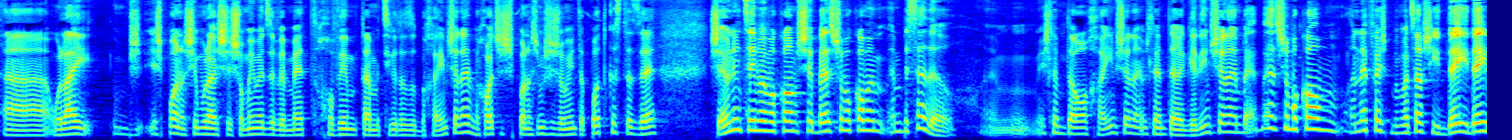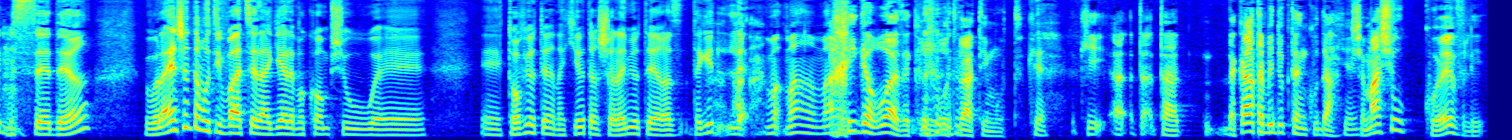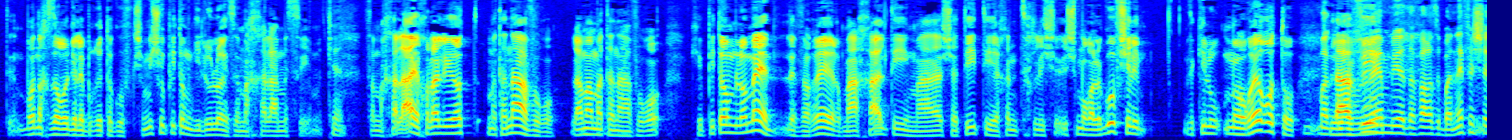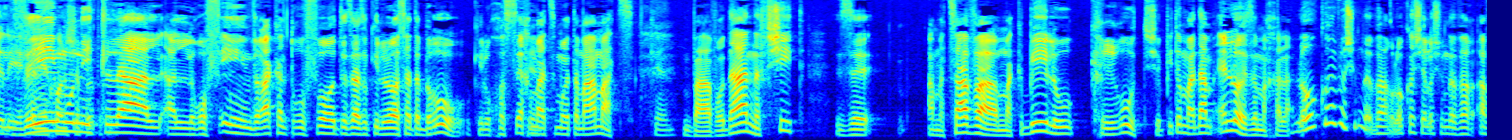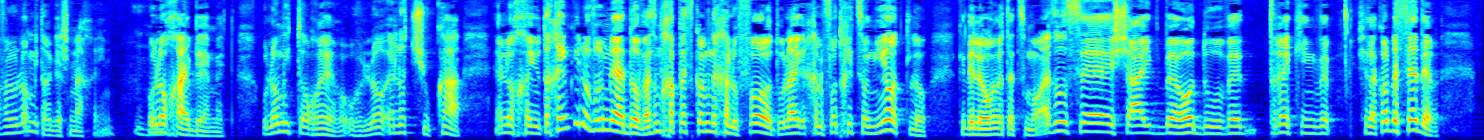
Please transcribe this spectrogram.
ה, אולי, יש פה אנשים אולי ששומעים את זה באמת חווים את המציאות הזאת בחיים שלהם, ויכול להיות שיש פה אנשים ששומעים את הפודקאסט הזה, שהם נמצאים במקום שבאיזשהו מקום הם, הם בסדר. הם, יש להם את האורח חיים שלהם, יש להם את ההרגלים שלהם, בא- באיזשהו מקום הנפש במצב שהיא די די בסדר, ואולי אין שם את המוטיבציה להגיע למקום שהוא... אה, אה, טוב יותר, נקי יותר, שלם יותר, אז תגיד, ל- מה, מה, מה... הכי גרוע זה קרירות ואטימות. כן, כי אתה, דקרת בדיוק את הנקודה. כן. כשמשהו כואב לי, בוא נחזור רגע לבריאות הגוף. כשמישהו פתאום גילו לו איזה מחלה מסוימת. כן, אז המחלה יכולה להיות מתנה עבורו. למה מתנה עבורו? כי הוא פתאום לומד לברר מה אכלתי, מה שתיתי, איך אני צריך לש- לשמור על הגוף שלי. זה כאילו מעורר אותו מה להבין. גורם לי הדבר הזה בנפש שלי, איך אני ואם יכול הוא לשפר את נתלה על, על רופאים ורק על תרופות וזה, אז הוא כאילו לא עשה את הבירור. הוא כאילו חוסך כן. מעצמו את המאמץ. כן, בעבודה הנפשית זה המצב המקביל הוא קרירות, שפתאום האדם אין לו איזה מחלה, לא כואב לו שום דבר, לא קשה לו שום דבר, אבל הוא לא מתרגש מהחיים, הוא לא חי באמת, הוא לא מתעורר, הוא לא, אין לו תשוקה, אין לו חיות, החיים כאילו עוברים לידו, ואז הוא מחפש כל מיני חלופות, אולי חלופות חיצוניות לו, כדי לעורר את עצמו, אז הוא עושה שייט בהודו וטרקינג, ו... שזה הכל בסדר.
